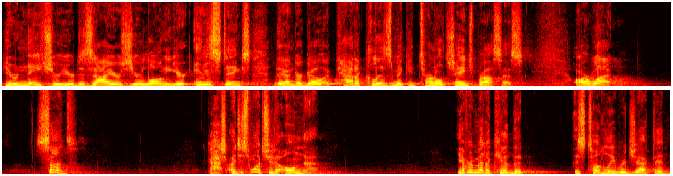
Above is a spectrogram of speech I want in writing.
Your nature, your desires, your longing, your instincts, they undergo a cataclysmic eternal change process. Are what? Sons. Gosh, I just want you to own that. You ever met a kid that is totally rejected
